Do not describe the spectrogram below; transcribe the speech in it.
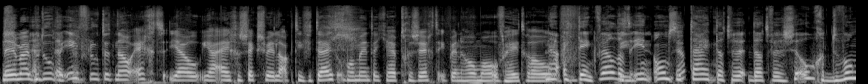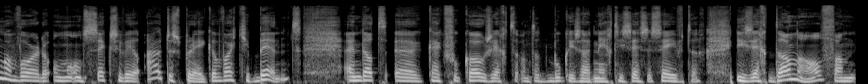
Nee, maar ik bedoel, beïnvloedt het nou echt jouw, jouw eigen seksuele activiteit... op het moment dat je hebt gezegd, ik ben homo of hetero? Nou, of ik denk wel dat in onze tijd dat we, dat we zo gedwongen worden om ons seksueel uit te spreken, wat je bent. En dat, eh, kijk, Foucault zegt, want het boek is uit 1976, die zegt dan al van,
